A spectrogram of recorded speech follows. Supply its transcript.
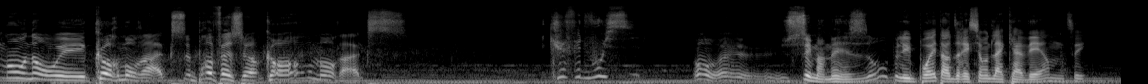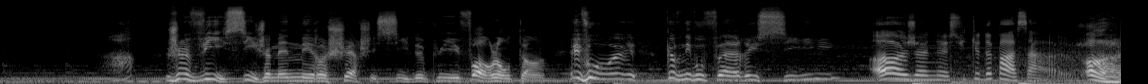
Mon nom est Cormorax, professeur Cormorax. Que faites-vous ici? Oh, euh, c'est ma maison. Puis les poètes en direction de la caverne, tu sais. Je vis ici, je mène mes recherches ici depuis fort longtemps. Et vous, euh, que venez-vous faire ici? Ah, je ne suis que de passage. Ah,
